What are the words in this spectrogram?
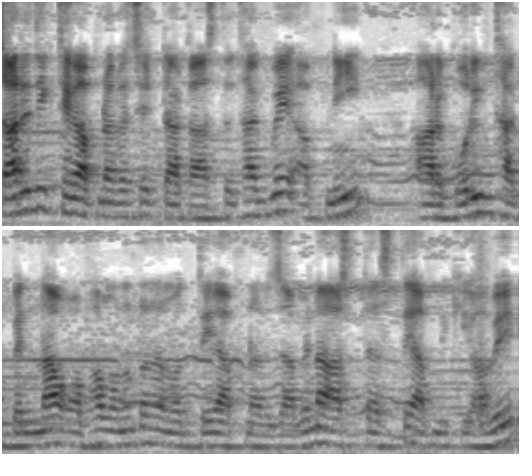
চারিদিক থেকে আপনার কাছে টাকা আসতে থাকবে, আপনি আর গরিব থাকবেন না, অভাব অনটনের মধ্যে আপনার যাবে না। আস্তে আস্তে আপনি কি হবে?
